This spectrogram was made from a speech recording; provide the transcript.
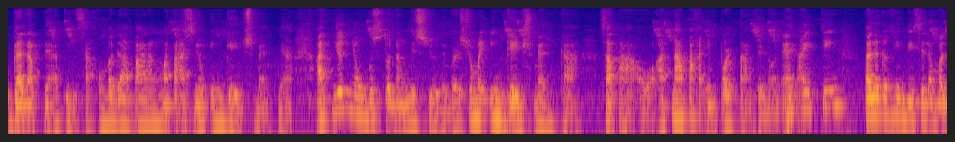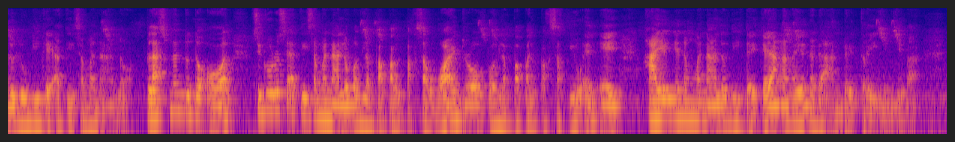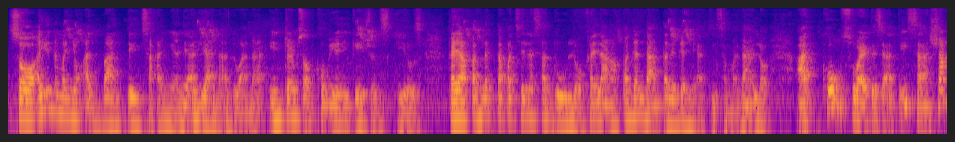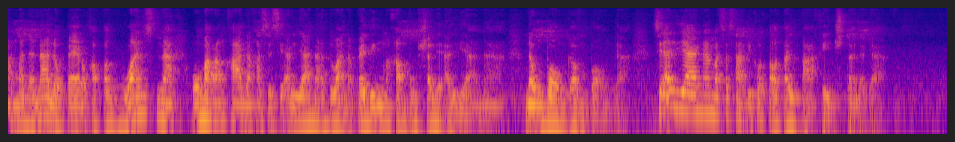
ganap ni Atisa, kumbaga parang mataas yung engagement niya. At yun yung gusto ng Miss Universe, yung may engagement ka sa tao at napaka-importante nun. And I think talagang hindi silang malulugi kay Atisa Manalo. Plus, nando doon, siguro si Atisa Manalo wag lang papalpak sa wardrobe, wag lang papalpak sa Q&A. Kaya niya ng manalo dito eh. Kaya nga ngayon nag-under training, di ba? So, ayun naman yung advantage sa kanya ni Aliana Aduana in terms of communication skills. Kaya pag nagtapat sila sa dulo, kailangan pagandaan talaga ni Atisa Manalo. At kung swerte si Atisa, siya ang mananalo. Pero kapag once na umarangkada kasi si Aliana Aduana, pwedeng makabong siya ni Aliana ng bonggam-bongga. Si Aliana, masasabi ko, total package talaga.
